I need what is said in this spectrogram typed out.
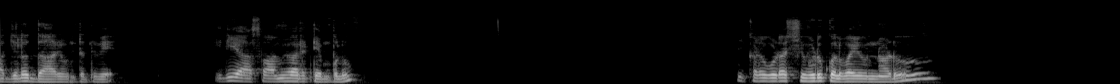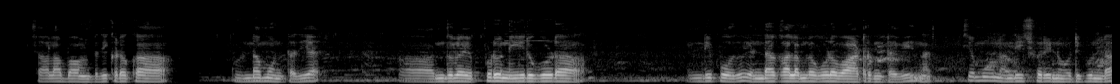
మధ్యలో దారి ఉంటుంది వే ఇది ఆ స్వామివారి టెంపుల్. ఇక్కడ కూడా శివుడు కొలువై ఉన్నాడు. చాలా బాగుంటుంది. ఇక్కడ ఒక గుండం ఉంటుంది. అందులో ఎప్పుడు నీరు కూడా ఎండిపోదు. ఎండాకాలంలో కూడా వాటర్ ఉంటుంది నిత్యము నందీశ్వరి నోటి గుండా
